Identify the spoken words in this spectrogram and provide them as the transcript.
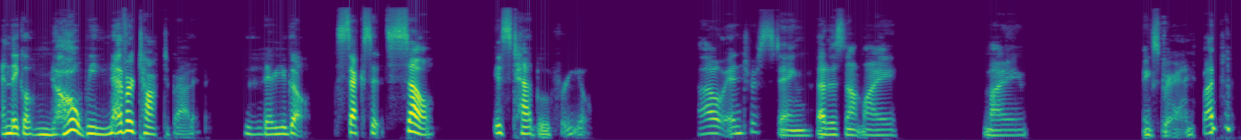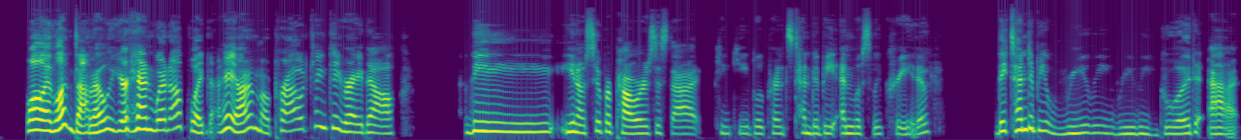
And they go, No, we never talked about it. There you go. Sex itself is taboo for you. Oh, interesting. That is not my my experience. But well, I love that. Oh, your hand went up like, hey, I'm a proud kinky right now. The, you know, superpowers is that kinky blueprints tend to be endlessly creative. They tend to be really, really good at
